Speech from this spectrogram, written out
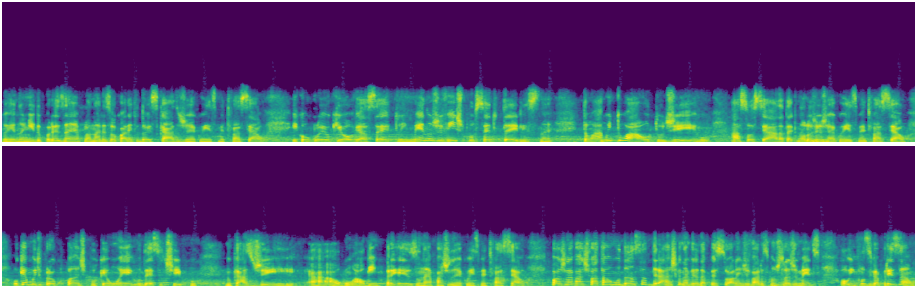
no Reino Unido, por exemplo, analisou 42 casos de reconhecimento facial e concluiu que houve acerto em menos de 20% deles. Né? Então há muito alto de erro associado à tecnologia de reconhecimento facial, o que é muito preocupante, porque um erro desse tipo no caso de algum, alguém preso né, a partir do reconhecimento facial, pode levar de fato a uma mudança drástica na vida da pessoa, além de vários constrangimentos ou inclusive a prisão.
